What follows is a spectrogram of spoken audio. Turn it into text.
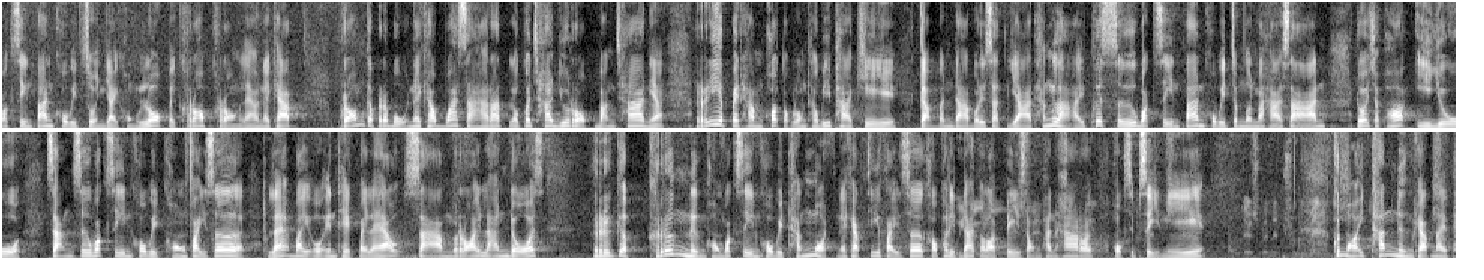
วัคซีนต้านโควิดส่วนใหญ่ของโลกไปครอบครองแล้วนะครับ พร้อมกับระบุนะครับว่าสหรัฐแล้วก็ชาติยุโรปบางชาติเนี่ยรีบไปทำข้อตกลงทวิภาคี กับบรรดาบริษัทยาทั้งหลาย เพื่อซื้อวัคซีนต้านโควิดจำนวนมหาศาล โดยเฉพาะ EU สั่งซื้อวัคซีนโควิดของไฟเซอร์ และ BioNTech ไปแล้ว 300 ล้านโดสหรือเกือบครึ่งหนึ่งของวัคซีนโควิดทั้งหมดนะครับที่ไฟเซอร์เขาผลิตได้ตลอดปี 2564 นี้ คุณหมออีกท่านหนึ่งครับนายแพ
